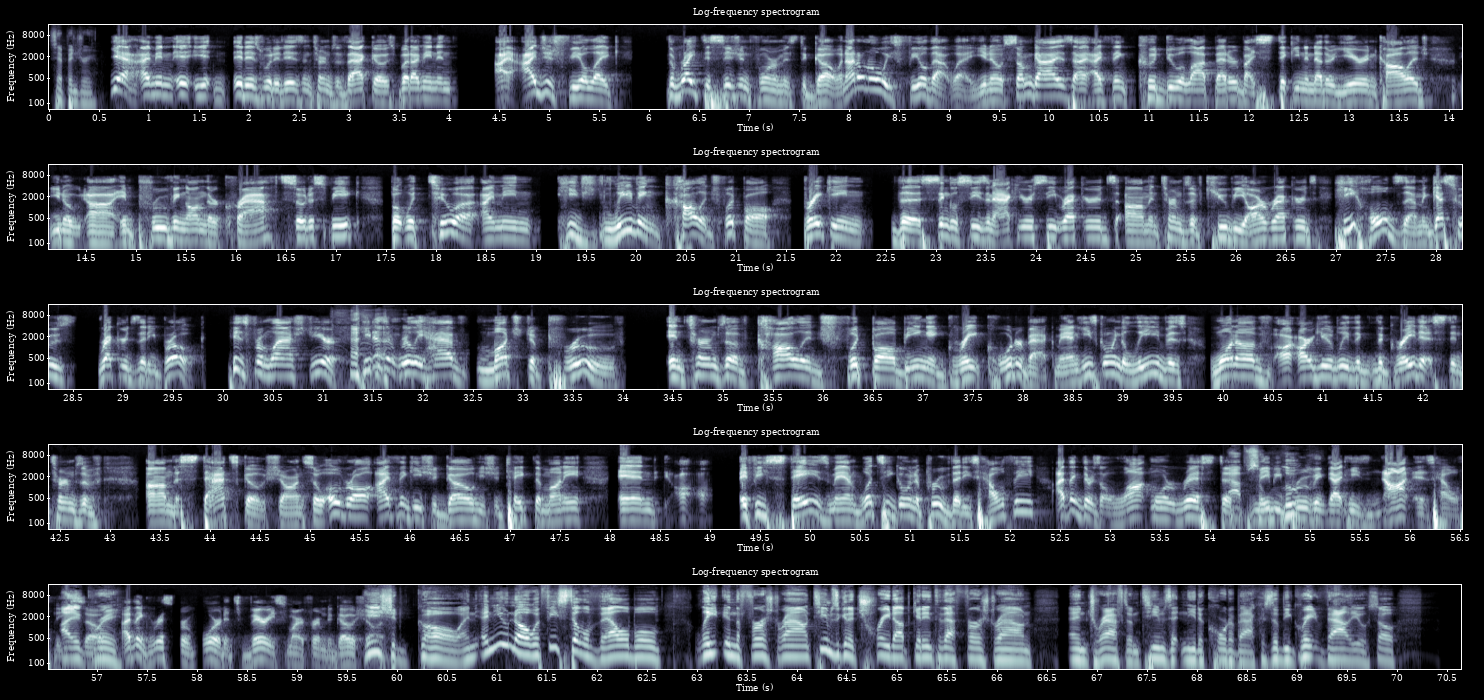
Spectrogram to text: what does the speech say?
his hip injury. Yeah, I mean, it, it, it is what it is in terms of that goes. But I mean, in, I I just feel like the right decision for him is to go, and I don't always feel that way. You know, some guys I, I think could do a lot better by sticking another year in college. You know, uh, improving on their craft, so to speak. But with Tua, I mean, he's leaving college football, breaking the single season accuracy records um, in terms of QBR records. He holds them, and guess whose records that he broke? His from last year. He doesn't really have much to prove in terms of college football being a great quarterback, man. He's going to leave as one of uh, arguably the, the greatest in terms of um, the stats go, Sean. So overall, I think he should go. He should take the money. And uh, if he stays, man, what's he going to prove? That he's healthy? I think there's a lot more risk to Absolutely. maybe proving that he's not as healthy. I So agree. I think risk reward, it's very smart for him to go, Sean. He should go. And and you know, if he's still available late in the first round, teams are going to trade up, get into that first round, and draft them. Teams that need a quarterback because there'll be great value. So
